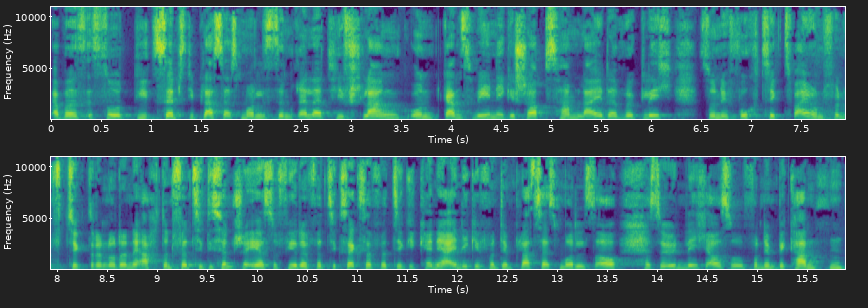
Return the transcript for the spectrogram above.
Aber es ist so, die, selbst die Plus-Size-Models sind relativ schlank und ganz wenige Shops haben leider wirklich so eine 50, 52 drin oder eine 48. Die sind schon eher so 44, 46. Ich kenne ja einige von den Plus-Size-Models auch persönlich, auch so von den Bekannten.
